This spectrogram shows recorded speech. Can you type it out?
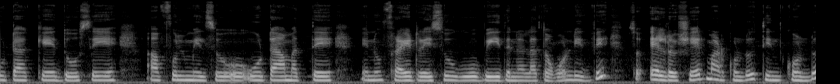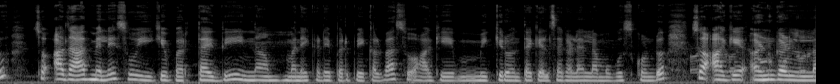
ಊಟಕ್ಕೆ ದೋಸೆ ಫುಲ್ ಮೀಲ್ಸು ಊಟ ಮತ್ತು ಏನು ಫ್ರೈಡ್ ರೈಸು ಗೋಬಿ ಇದನ್ನೆಲ್ಲ ತೊಗೊಂಡಿದ್ವಿ. ಸೊ ಎಲ್ಲರೂ ಶೇರ್ ಮಾಡಿಕೊಂಡು ತಿಂದ್ಕೊಂಡು ಸೊ ಅದಾದಮೇಲೆ ಸೊ ಹೀಗೆ ಬರ್ತಾಯಿದ್ವಿ ಇನ್ನು ಮನೆ ಕಡೆ ಬರಬೇಕಲ್ವಾ? ಸೊ ಹಾಗೆ ಮಿಕ್ಕಿರೋಂಥ ಕೆಲಸಗಳೆಲ್ಲ ಮುಗಿಸ್ಕೊಂಡು ಸೊ ಹಾಗೆ ಹಣ್ಣುಗಳೆಲ್ಲ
